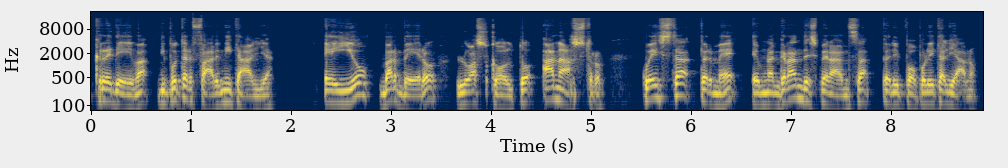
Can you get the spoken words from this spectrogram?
credeva di poter fare in Italia. E io, Barbero, lo ascolto a nastro. Questa per me è una grande speranza per il popolo italiano.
